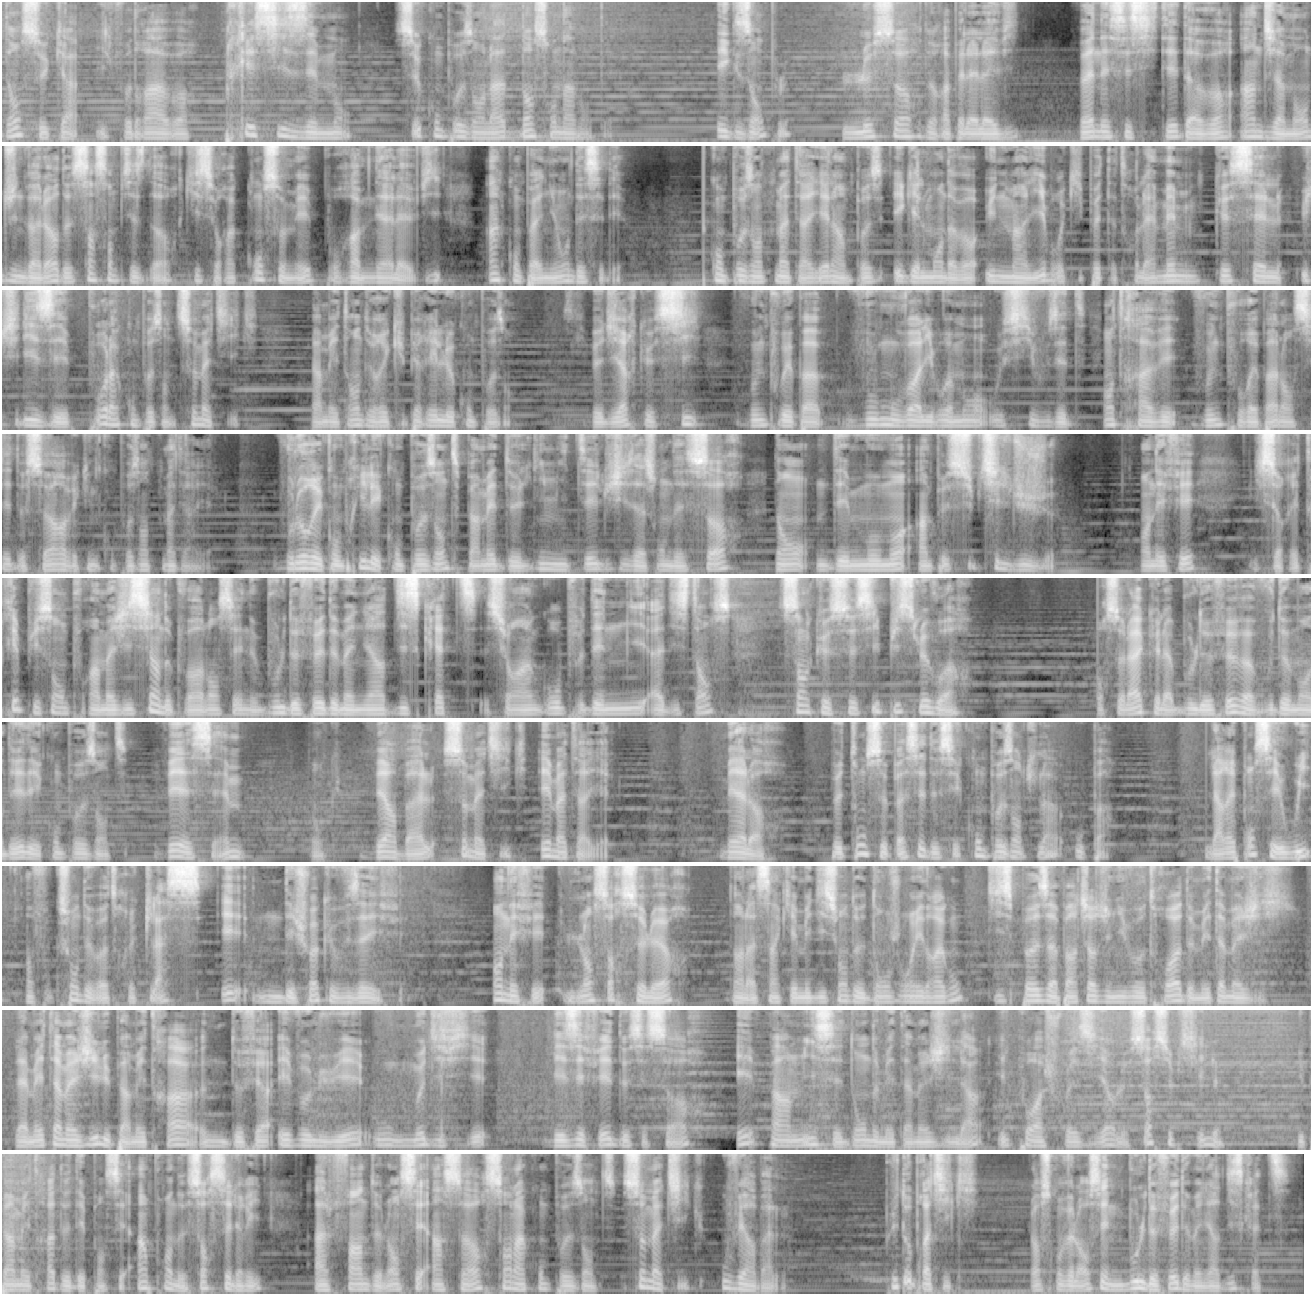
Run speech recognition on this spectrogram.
Dans ce cas, il faudra avoir précisément ce composant là dans son inventaire. Exemple, le sort de rappel à la vie va nécessiter d'avoir un diamant d'une valeur de 500 pièces d'or qui sera consommé pour ramener à la vie un compagnon décédé composante matérielle impose également d'avoir une main libre qui peut être la même que celle utilisée pour la composante somatique, permettant de récupérer le composant. Ce qui veut dire que si vous ne pouvez pas vous mouvoir librement ou si vous êtes entravé, vous ne pourrez pas lancer de sort avec une composante matérielle. Vous l'aurez compris, les composantes permettent de limiter l'utilisation des sorts dans des moments un peu subtils du jeu. En effet, il serait très puissant pour un magicien de pouvoir lancer une boule de feu de manière discrète sur un groupe d'ennemis à distance sans que ceux-ci puissent le voir. Pour cela que la boule de feu va vous demander des composantes VSM, donc verbal, somatique et matériel. Mais alors, peut-on se passer de ces composantes-là ou pas? La réponse est oui en fonction de votre classe et des choix que vous avez faits. En effet, l'ensorceleur, dans la cinquième édition de Donjons et Dragons, dispose à partir du niveau 3 de métamagie. La métamagie lui permettra de faire évoluer ou modifier les effets de ses sorts et parmi ces dons de métamagie là, il pourra choisir le sort subtil, qui lui permettra de dépenser un point de sorcellerie afin de lancer un sort sans la composante somatique ou verbale. Plutôt pratique, lorsqu'on veut lancer une boule de feu de manière discrète.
